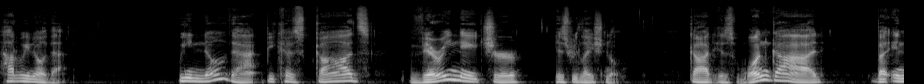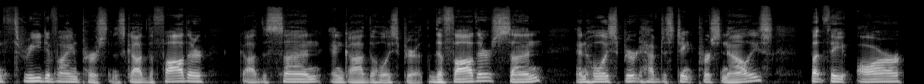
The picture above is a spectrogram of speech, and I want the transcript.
How do we know that? We know that because God's very nature is relational. God is one God, but in three divine persons God the Father, God the Son, and God the Holy Spirit. The Father, Son, and Holy Spirit have distinct personalities, but they are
